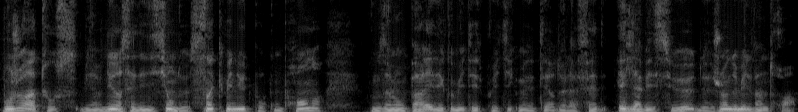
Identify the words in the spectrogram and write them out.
Bonjour à tous, bienvenue dans cette édition de 5 minutes pour comprendre. Nous allons parler des comités de politique monétaire de la Fed et de la BCE de juin 2023.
